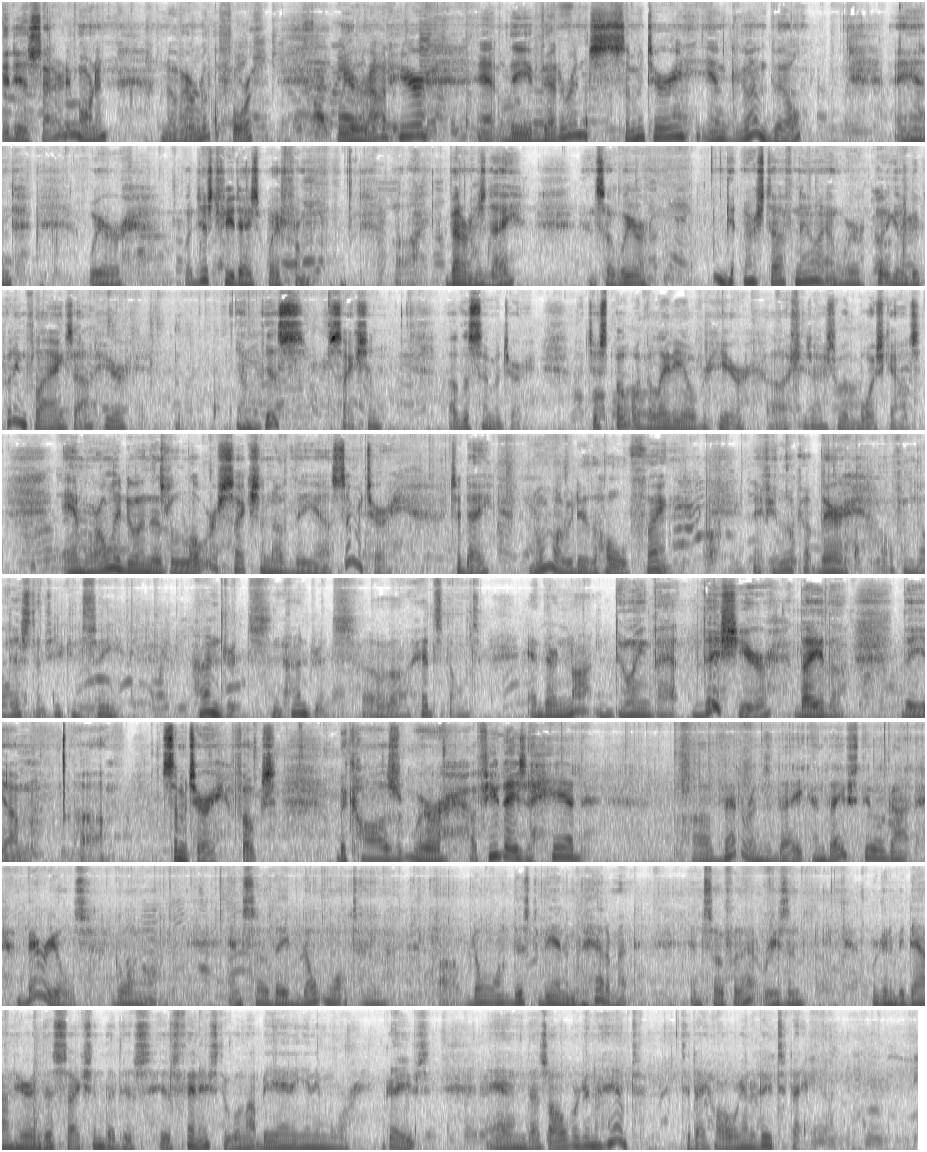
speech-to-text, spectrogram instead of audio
It is Saturday morning, November the 4th. We are out here at the Veterans Cemetery in Gunville, and we're well, just a few days away from uh, Veterans Day. And so we're getting our stuff now, and we're going to be putting flags out here in this section of the cemetery. I just spoke with the lady over here. Uh, she's actually with the Boy Scouts. And we're only doing this lower section of the uh, cemetery today. Normally we do the whole thing. If you look up there off in the distance, you can see hundreds and hundreds of uh, headstones. And they're not doing that this year. They, the, the um, uh, cemetery folks, because we're a few days ahead of Veterans Day and they've still got burials going on. And so they don't want to, uh, don't want this to be an impediment. And so for that reason, we're going to be down here in this section that is, is finished. We will not be adding any more graves. And that's all we're going to have today, all we're going to do today.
